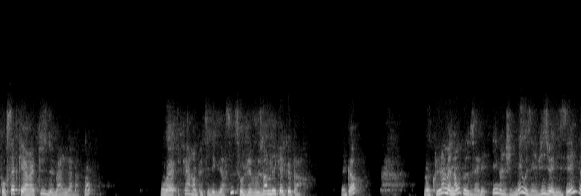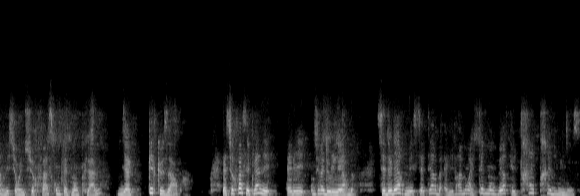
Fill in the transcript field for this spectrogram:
Pour celles qui auraient plus de mal là maintenant, on va faire un petit exercice où je vais vous emmener quelque part. D'accord? Donc là maintenant, vous allez imaginer, vous allez visualiser, on est sur une surface complètement plane. Il y a quelques arbres. La surface est plane et elle est, on dirait de l'herbe. C'est de l'herbe, mais cette herbe, elle est vraiment, elle est tellement verte qu'elle est très très lumineuse.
